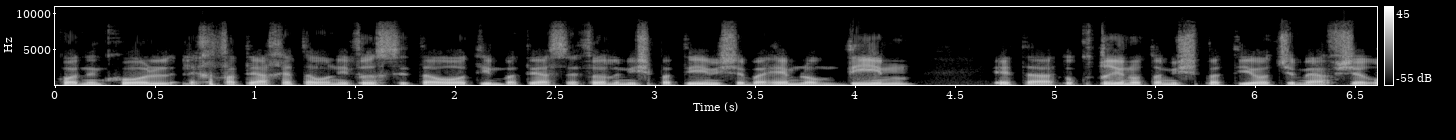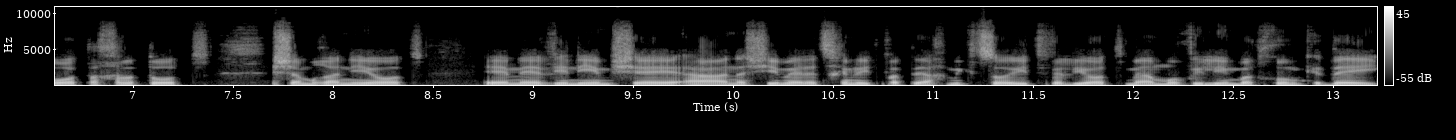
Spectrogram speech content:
קודם כל לפתח את האוניברסיטאות עם בתי הספר למשפטים שבהם לומדים את הדוקטרינות המשפטיות שמאפשרות החלטות שמרניות, הם מבינים שהאנשים האלה צריכים להתפתח מקצועית ולהיות מהמובילים בתחום כדי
